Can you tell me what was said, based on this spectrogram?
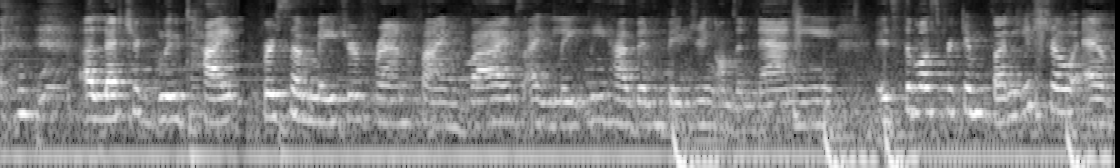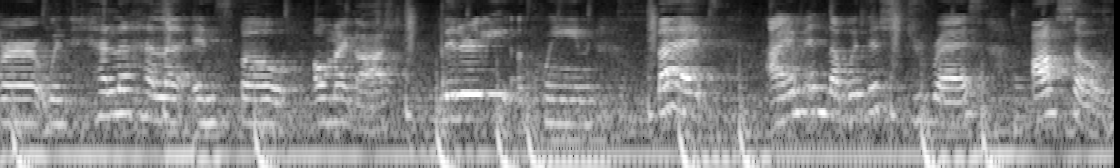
electric blue tights for some major Fran Fine vibes. I lately have been binging on The Nanny. It's the most freaking funniest show ever with hella hella inspo. Oh my gosh, literally a queen. But I am in love with this dress. Also,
